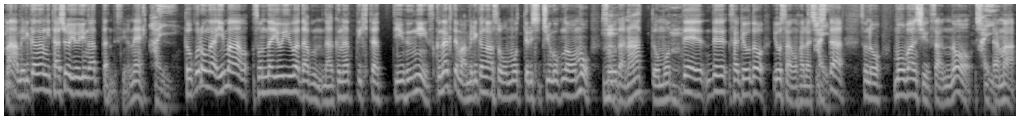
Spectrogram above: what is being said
まあアメリカ側に多少余裕があったんですよね。はい、ところが今そんな余裕は多分なくなってきたっていうふうに少なくてもアメリカ側はそう思ってるし中国側もそうだなと思って、うん、で先ほど楊さんお話しした、はい、そのモーバン州さんの、はい、まあ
